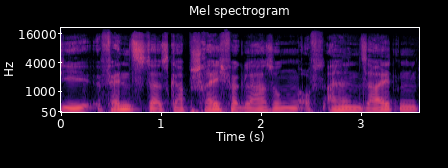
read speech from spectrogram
Die Fenster, es gab Schrägverglasungen auf allen Seiten,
